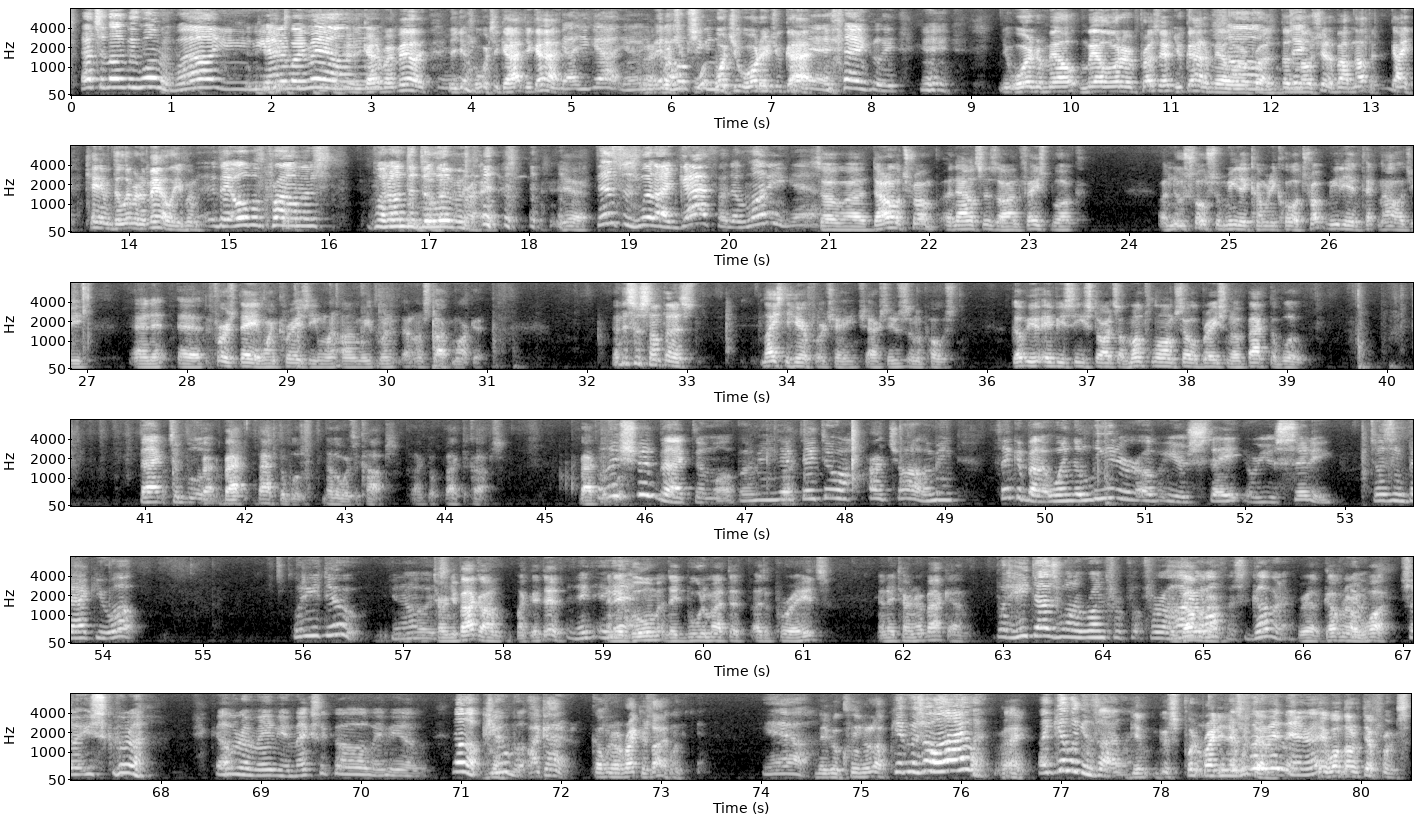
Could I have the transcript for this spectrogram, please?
That's an ugly woman. Well, you, you got her by mail. you you got it know. by mail. You get what you got. You You got. got, you got. You know, you Right. What, you, can. what you ordered, you got. Yeah, exactly. You ordered a mail mail order president. You got a mail So order president. Doesn't they- know shit about nothing. Guy can't even deliver the mail even. They overpromised but underdelivered. Right. Yeah. this is what I got for the money. Yeah. So uh, Donald Trump announces on Facebook a new social media company called Trump Media and Technology, and it, uh, the first day it went crazy. Went on we went on the stock market. And this is something that's nice to hear for a change. Actually, this is in the post. WABC starts a month-long celebration of Back to Blue. Back to blue. Back, back, back the blue. In other words, the cops. Back the, back the cops. Back the Well, blue. they should back them up. I mean, they, Right. they do a hard job. I mean, think about it. When the leader of your state or your city doesn't back you up, what do you do? You know, it's, Turn your back on them like they did, they, and they yeah. boo him. They boo him at the at the parades, and they turn their back at him. But he does want to run for for a For higher governor. office, governor. Really, governor of what? So you screw up, governor maybe of Mexico, maybe of no, no, Cuba. I got it. Governor of Rikers Island. Yeah, Maybe we'll clean it up. give him his own island, Right. like Gilligan's Island. Give, just put him right in there Just with put him in there, right? They won't know the difference.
